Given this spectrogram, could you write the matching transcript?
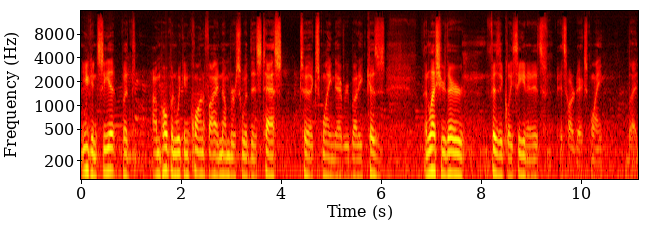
you can see it, but I'm hoping we can quantify numbers with this test to explain to everybody because unless you're there physically seeing it, it's it's hard to explain. But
